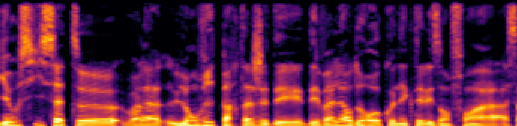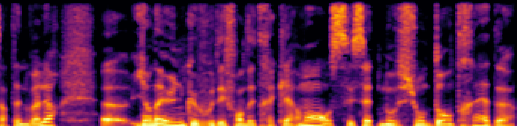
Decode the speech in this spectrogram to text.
Il y a aussi cette euh, voilà l'envie de partager des, des, valeurs, de reconnecter les enfants à, à certaines valeurs. Euh, il y en a une que vous défendez très clairement, c'est cette notion d'entraide.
